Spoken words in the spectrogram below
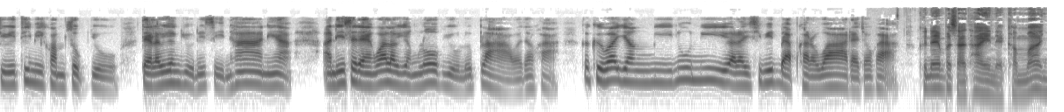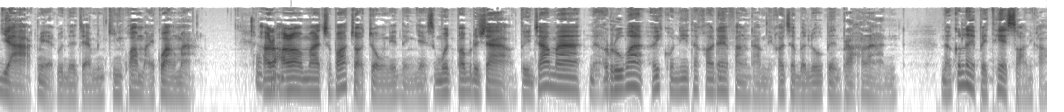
ชีวิตที่มีความสุขอยู่ แต่เรายังอยู่ในศีลห้าเนี่ย อันนี้แสดงว่าเรายังโลภอยู่หรือเปล่าเจ้าค่ะ ก็คือว่ายังมีนู่นนี่อะไรชีวิตแบบคารวะเจ้าค่ะ คือในภาษาไทยเนี่ยคำว่าอยากเนี่ยคุณเตือนใจมันกินความหมายกว้างมาก เอาเราเรามาเฉพาะเจาะจงนิดหนึ่งอย่างสมมติพระพุทธเจ้า ตื่นเช้ามานะรู้ว่าเฮ้ยคนนี้ถ้าเขาได้ฟังธรรมเนี่ยเขาจะบรรลุเป็นพระอรหันต์นะก็เลยไปเทศสอนเขา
